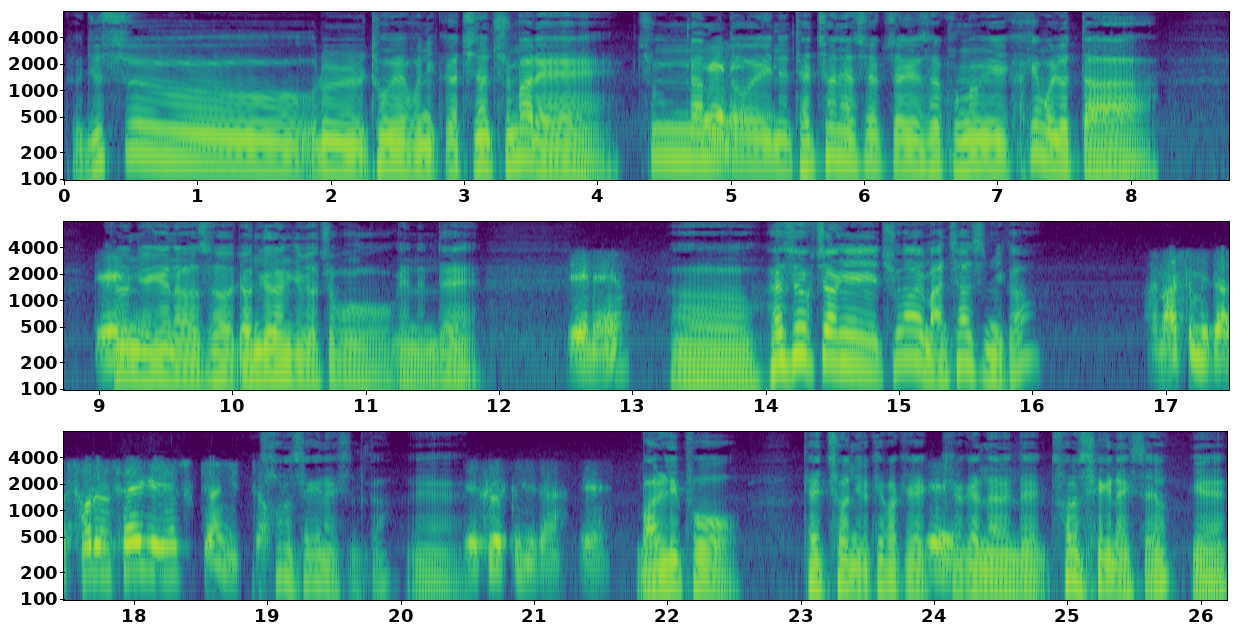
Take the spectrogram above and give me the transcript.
그 뉴스를 통해 보니까 지난 주말에 충남도에 네네. 있는 대천 해수욕장에서 관광객이 크게 몰렸다. 네네. 그런 얘기가 나와서 연결한 김에 여쭤보겠는데. 네네. 어, 해수욕장이 충남에 많지 않습니까? 아, 맞습니다. 33개 해수욕장이 있죠. 33개나 있습니까? 예. 예, 그렇습니다. 예. 만리포, 대천 이렇게밖에 예. 기억이 안 나는데 33개나 있어요? 예.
